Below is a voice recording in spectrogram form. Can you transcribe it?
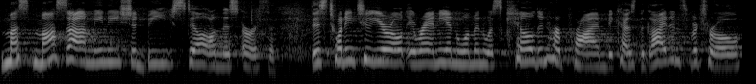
Mahsa Amini should be still on this earth. This 22-year-old Iranian woman was killed in her prime because the Guidance Patrol,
